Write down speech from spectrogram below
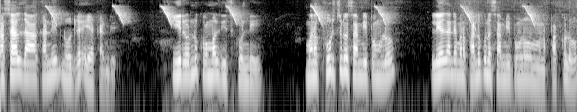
కషాయాలు దాకండి నోట్లో వేయకండి. ఈ రెండు కొమ్మలు తీసుకోండి. మన కూర్చున్న సమీపంలో లేదంటే మన పండుకున్న సమీపంలో మన పక్కలో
